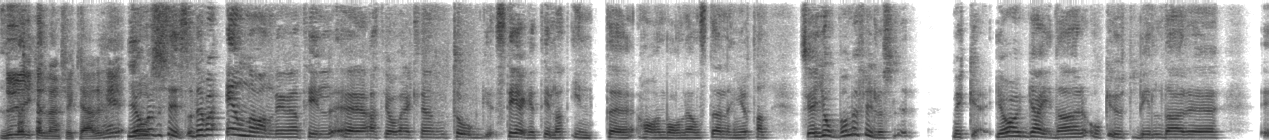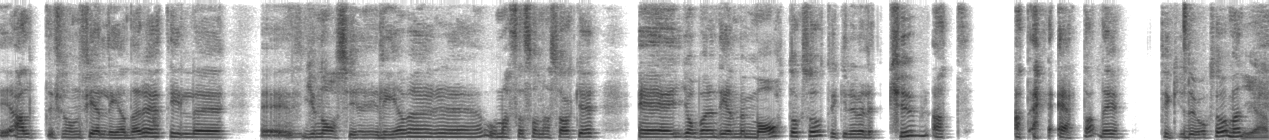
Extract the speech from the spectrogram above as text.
Du gick Adventure Academy. Ja och men precis och det var en av anledningarna till eh, att jag verkligen tog steget till att inte ha en vanlig anställning. Utan, så jag jobbar med friluftsliv mycket. Jag guidar och utbildar eh, allt från fjällledare till eh, eh, gymnasieelever och massa sådana saker. Jobbar en del med mat också, tycker det är väldigt kul att, att äta. Det tycker du också. Men, Ja.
